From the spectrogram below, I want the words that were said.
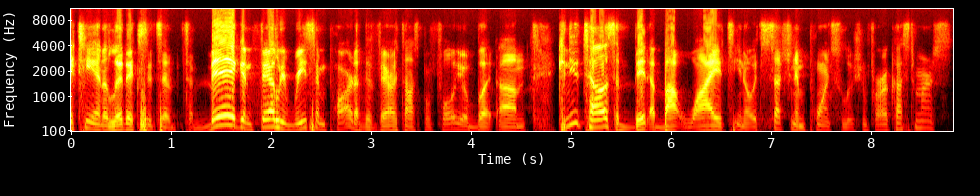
IT Analytics. It's a it's a big and fairly recent part of the Veritas portfolio. But um, can you tell us a bit about why it's you know it's such an important solution for our customers?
